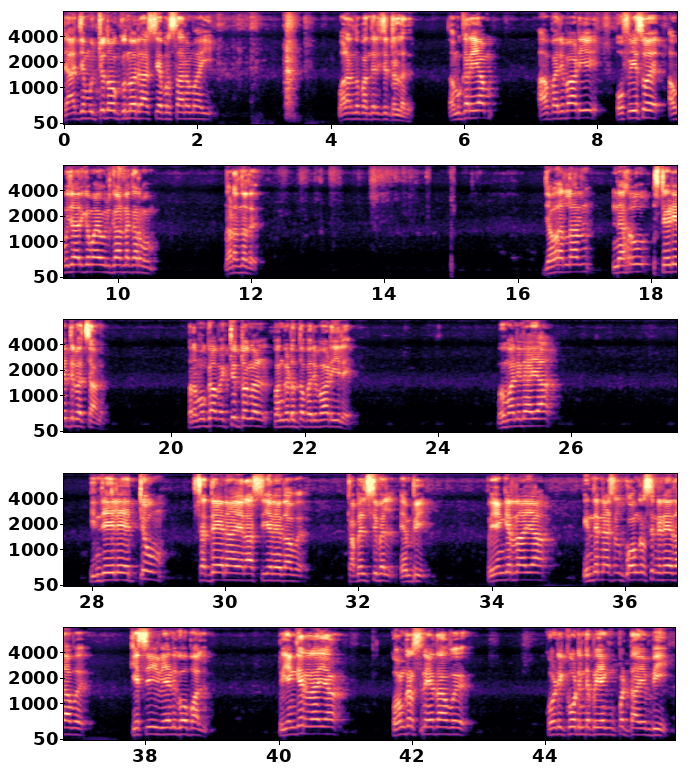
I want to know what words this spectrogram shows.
രാജ്യം ഉറ്റുനോക്കുന്ന ഒരു രാഷ്ട്രീയ പ്രസ്ഥാനമായി വളർന്നു പന്തലിച്ചിട്ടുള്ളത്. നമുക്കറിയാം ആ പരിപാടി ഓഫീസ് ഔപചാരികമായ ഉദ്ഘാടന കർമ്മം നടന്നത്. ജവഹർലാൽ നെഹ്റു സ്റ്റേഡിയത്തിൽ വെച്ചാണ് പ്രമുഖ വ്യക്തിത്വങ്ങൾ പങ്കെടുത്ത പരിപാടിയിലെ ബഹുമാന്യനായ ഇന്ത്യയിലെ ഏറ്റവും ശ്രദ്ധേയനായ രാഷ്ട്രീയ നേതാവ് കപിൽ സിബൽ എം പി പ്രിയങ്കരനായ ഇന്ത്യൻ നാഷണൽ കോൺഗ്രസിന്റെ നേതാവ് കെ സി വേണുഗോപാൽ പ്രിയങ്കരനായ കോൺഗ്രസ് നേതാവ് കോഴിക്കോടിന്റെ പ്രിയപ്പെട്ട എം പി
